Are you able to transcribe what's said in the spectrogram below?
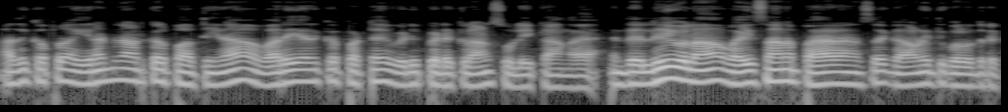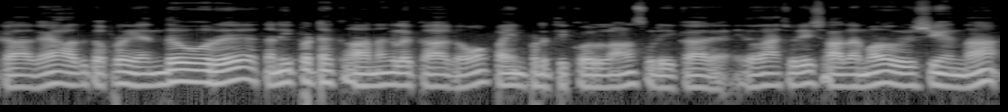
அதுக்கப்புறம் இரண்டு நாட்கள் பார்த்தீங்கன்னா வரையறுக்கப்பட்ட விடுப்பு எடுக்கலாம்னு சொல்லியிருக்காங்க. இந்த லீவெலாம் வயசான பேரண்ட்ஸை கவனித்துக் கொள்வதற்காக அதுக்கப்புறம் எந்த ஒரு தனிப்பட்ட காரணங்களுக்காகவும் பயன்படுத்தி கொள்ளலாம்னு சொல்லியிருக்காரு. இதுதான் ஆக்சுவலி சாதாரணமான ஒரு விஷயம்தான்.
